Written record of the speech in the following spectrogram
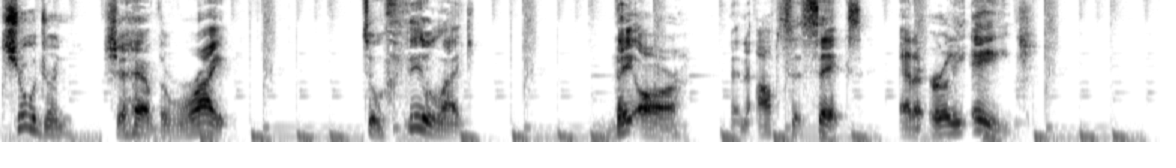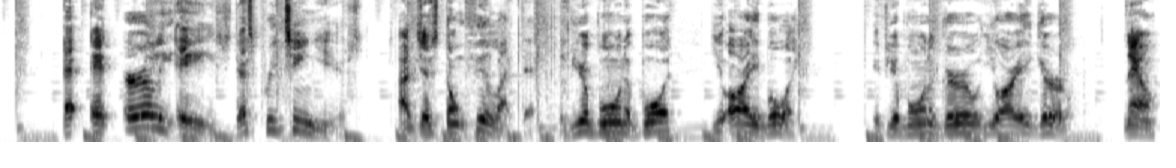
children should have the right to feel like they are an opposite sex at an early age. At, at early age, that's preteen years. I just don't feel like that. If you're born a boy, you are a boy. If you're born a girl, you are a girl. Now,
